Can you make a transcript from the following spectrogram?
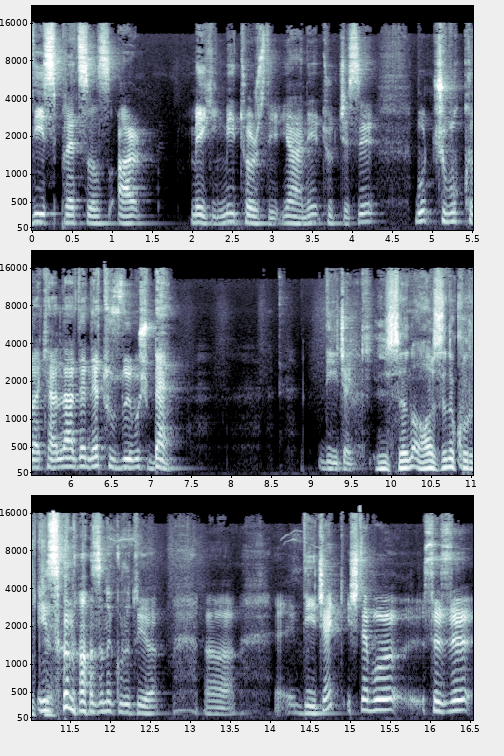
These pretzels are making me thirsty. Yani Türkçesi bu çubuk krakerler de ne tuzluymuş be diyecek. İnsanın ağzını kurutuyor. İnsan ağzını kurutuyor. E, diyecek. İşte bu sözü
